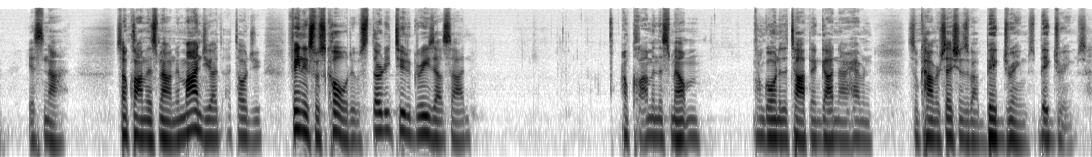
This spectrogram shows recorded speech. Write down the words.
it's not. So I'm climbing this mountain. And mind you, I, I told you, Phoenix was cold. It was 32 degrees outside. I'm climbing this mountain. I'm going to the top, and God and I are having some conversations about big dreams, big dreams. I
